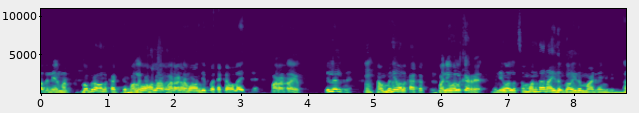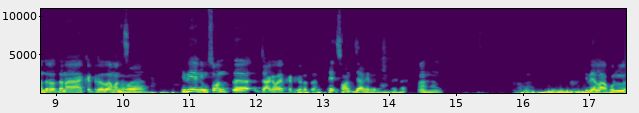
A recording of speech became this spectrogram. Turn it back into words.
ಅದನ್ನ ಏನ್? ಮಾಡ್ತಾರೆ? ಗೊಬ್ಬರ ಹೊಲಕ್ ಹಾಕ್ತಿರಿ. ಹೊಲಕ್ ಹೊಲ. ಮಾರಾಟ ನಮ್ಮ ಒಂದ್ ಇಪ್ಪತ್ತು ಎಕರೆ ಹೊಲ ಐತ್ರಿ. ಮಾರಾಟ ಆಗತ್ತೆ. ಇಲ್ಲ ಇಲ್ರಿ. ನಮ್ ಮನಿ ಹೊಲಕ್ ಹಾಕಕ್ ಮನಿ ಹೊಲಕರ್ರಿ? ಮನಿ ಹೊಲದ ಸಂಬಂಧ ನಾ ಇದು ಇದು ಮಾಡ್ದಂಗ್ರಿ ಅಂದ್ರ ದನ ಕಟ್ಟಿರೋದ ಮನಸ್ಸು ಇದೇ ನಿಮ್ ಸ್ವಂತ ಜಾಗದಾಗ ಕಟ್ಕೊಂಡದ ಏ, ಸ್ವಂತ ಜಾಗ ರೀ ನಮ್ದು ಇದು. ಇದೆಲ್ಲ ಹುಲ್ಲ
